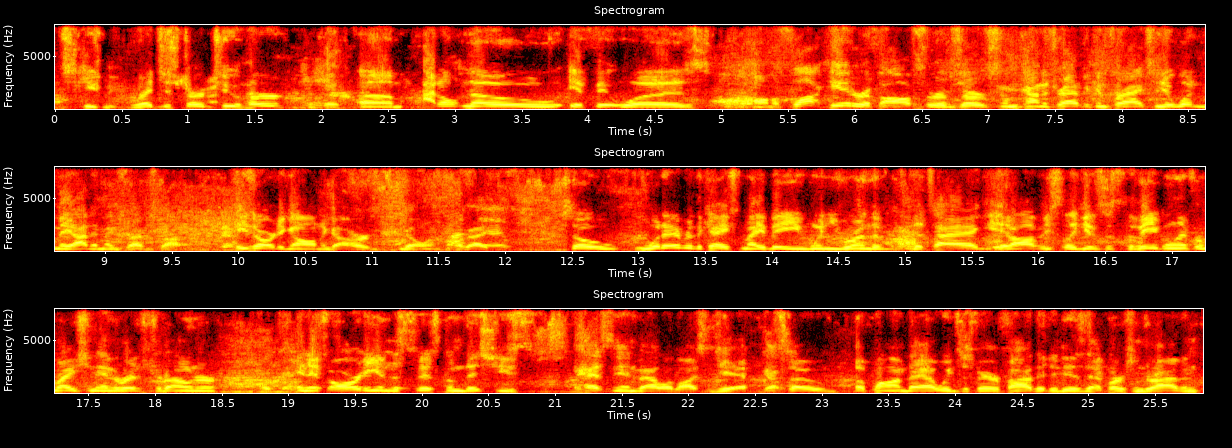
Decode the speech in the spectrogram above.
excuse me, registered to her. Um, I don't know if it was on a flock hit or if the officer observed some kind of traffic infraction. It wasn't me. I didn't make a traffic stop. He's already gone and got her going. Okay. So whatever the case may be, when you run the, the tag, it obviously gives us the vehicle information and the registered owner, and it's already in the system that she's has the invalid license. Yeah. So upon that, we just verify that it is that person driving.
